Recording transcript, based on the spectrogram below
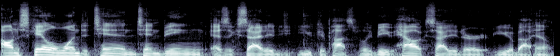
on a scale of one to 10, 10 being as excited you could possibly be, how excited are you about him?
